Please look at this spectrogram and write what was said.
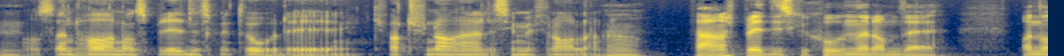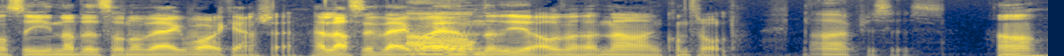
Mm. och sen ha någon spridningsmetod i kvartsfinalen eller semifinalen. Ja. För annars blir det diskussioner om det var någon som gynnades av någon vägval kanske. Eller alltså vägval, Ja. av en annan kontroll. Ja, precis. Ja.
